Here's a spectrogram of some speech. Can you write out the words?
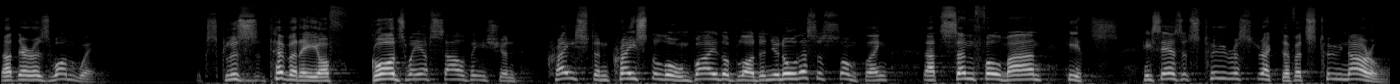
that there is one way. Exclusivity of God's way of salvation, Christ and Christ alone by the blood. And you know, this is something that sinful man hates. He says it's too restrictive, it's too narrow.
